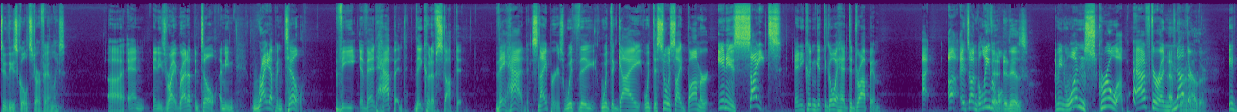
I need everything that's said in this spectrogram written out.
to these Gold Star families. Uh, and and he's right. Right up until I mean, right up until the event happened, they could have stopped it. They had snipers with the with the guy with the suicide bomber in his sights, and he couldn't get the go ahead to drop him. I, uh, it's unbelievable. It- it is. I mean, one screw up after another. after another. It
